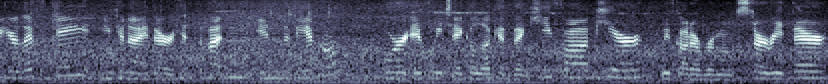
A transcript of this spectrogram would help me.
your lift gate, you can either hit the button in the vehicle or if we take a look at the key fob here, we've got our remote start right there.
